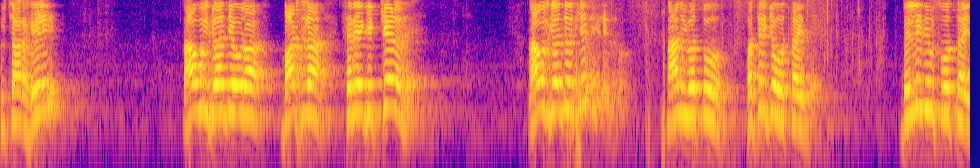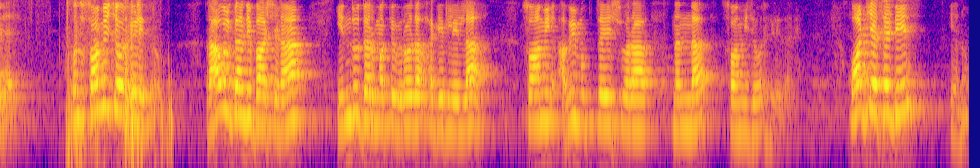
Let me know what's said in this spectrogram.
ವಿಚಾರ ಹೇಳಿ. ರಾಹುಲ್ ಗಾಂಧಿ ಅವರ ಭಾಷಣ ಸರಿಯಾಗಿ ಕೇಳದೆ. ರಾಹುಲ್ ಗಾಂಧಿ ಅವ್ರಿಗೆ ಏನು ಹೇಳಿದರು? ನಾನು ಇವತ್ತು ಪತ್ರಿಕೆ ಓದ್ತಾ ಇದ್ದೆ. ಡೆಲ್ಲಿ ನ್ಯೂಸ್ ಓದ್ತಾ ಇದೆ. ಒಂದು ಸ್ವಾಮೀಜಿ ಅವರು ಹೇಳಿದರು, ರಾಹುಲ್ ಗಾಂಧಿ ಭಾಷಣ ಹಿಂದೂ ಧರ್ಮಕ್ಕೆ ವಿರೋಧ ಆಗಿರಲಿಲ್ಲ. ಸ್ವಾಮಿ ಅವಿಮುಕ್ತೇಶ್ವರಾನಂದ ಸ್ವಾಮೀಜಿ ಅವರು ಹೇಳಿದ್ದಾರೆ. ವಾಟ್ ಎಸ್ ಎಡ್ ಈಸ್ ಏನು?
